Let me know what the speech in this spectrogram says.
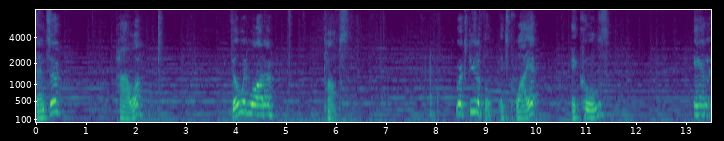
Sensor, power, fill with water, pumps. Works beautiful. It's quiet, it cools, and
